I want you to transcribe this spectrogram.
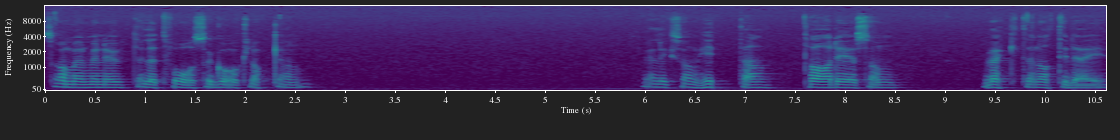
Så om en minut eller två så går klockan. Men liksom hitta, ta det som väckte något i dig.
